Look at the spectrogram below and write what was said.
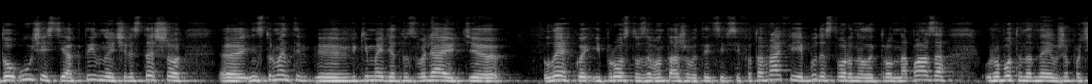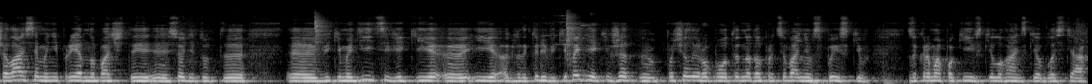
до участі активної через те, що е, інструменти е, Вікімедіа дозволяють. е, Легко і просто завантажувати ці всі фотографії. Буде створена електронна база. Робота над нею вже почалася. Мені приємно бачити сьогодні тут вікімедійців, які і архітекторів Вікіпедії, які вже почали роботи над опрацюванням списків, зокрема по Київській Луганській областях.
